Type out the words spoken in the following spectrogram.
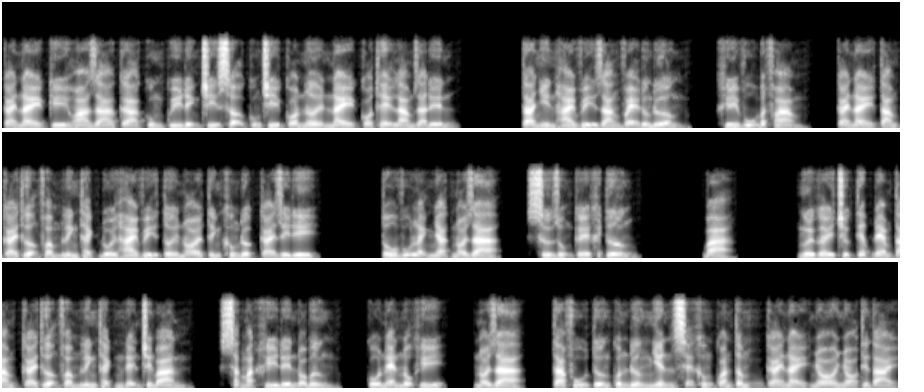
cái này kỳ hoa giá cả cùng quy định chỉ sợ cũng chỉ có nơi này có thể làm ra đến. Ta nhìn hai vị dáng vẻ đường đường, khí vũ bất phàm, cái này tám cái thượng phẩm linh thạch đối hai vị tới nói tính không được cái gì đi. Tô Vũ lạnh nhạt nói ra, sử dụng kế khích tướng. 3. Người gây trực tiếp đem tám cái thượng phẩm linh thạch nện trên bàn, sắc mặt khí đến đỏ bừng, cố nén nộ khí, nói ra, ta phủ tướng quân đương nhiên sẽ không quan tâm cái này nho nhỏ tiền tài.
